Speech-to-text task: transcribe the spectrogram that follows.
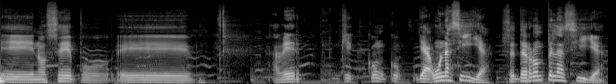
eh, no sé, po, eh, a ver, que, con- con- ya, una silla, se te rompe la silla.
